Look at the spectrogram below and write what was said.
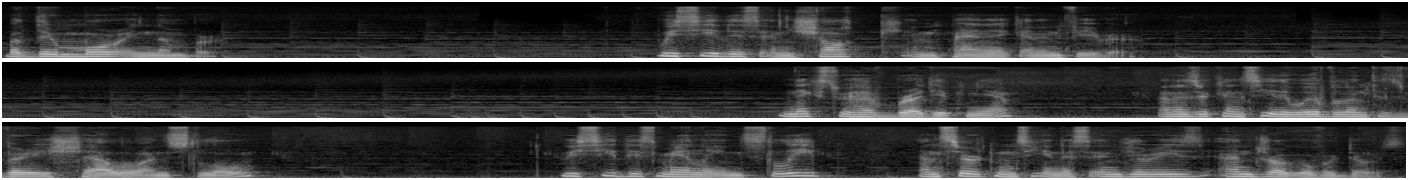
but they're more in number. We see this in shock, in panic, and in fever. Next we have bradypnea, and as you can see the wavelength is very shallow and slow. We see this mainly in sleep, and certain CNS injuries, and drug overdose.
